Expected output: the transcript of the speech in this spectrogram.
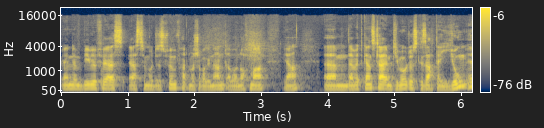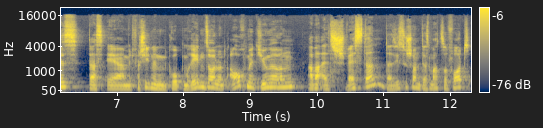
In dem Bibelvers 1 Timotheus 5 hatten wir schon mal genannt, aber nochmal, ja, ähm, da wird ganz klar im Timotheus gesagt, der jung ist, dass er mit verschiedenen Gruppen reden soll und auch mit Jüngeren, aber als Schwestern. Da siehst du schon, das macht sofort,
